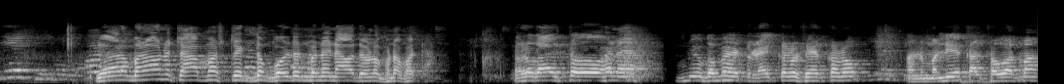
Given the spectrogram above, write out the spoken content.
દેશી લેવાનો બનાવો ને ચા મસ્ત એકદમ ગોલ્ડન બનાવીને આવો દેવાનો ફટાફટ. હલો ગાઈસ તો હે ને વીડિયો ગમે તો લાઈક કરો શેર કરો. અને મળીએ કાલ સવારમાં.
